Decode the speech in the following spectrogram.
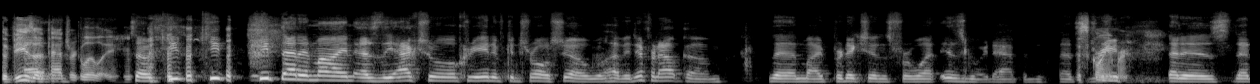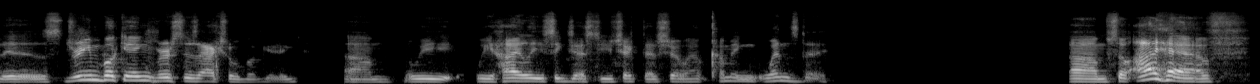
the visa, uh, Patrick Lilly. So keep keep keep that in mind as the actual Creative Control show will have a different outcome than my predictions for what is going to happen. That's Disclaimer. dream- that is that is dream booking versus actual booking. Um, we we highly suggest you check that show out coming Wednesday. Um, so I have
